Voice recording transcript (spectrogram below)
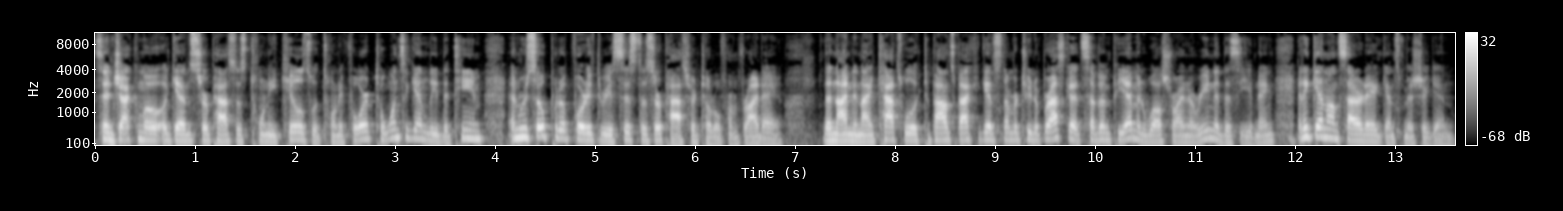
Sangiacomo again surpasses 20 kills with 24 to once again lead the team, and Rousseau put up 43 assists to surpass her total from Friday. The 9 9 Cats will look to bounce back against number 2 Nebraska at 7 p.m. in Welsh Ryan Arena this evening, and again on Saturday against Michigan.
